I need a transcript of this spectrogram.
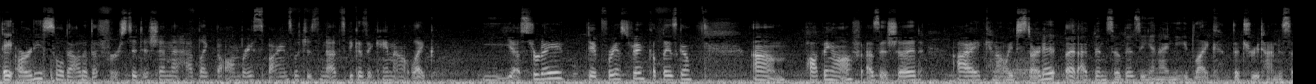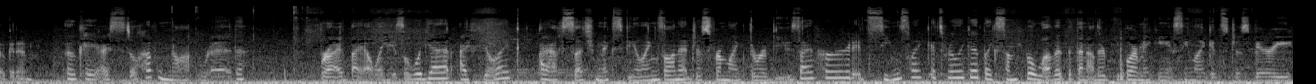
They already sold out of the first edition that had like the ombre spines, which is nuts because it came out like yesterday, day before yesterday, a couple days ago. Um, popping off as it should. I cannot wait to start it, but I've been so busy and I need like the true time to soak it in. Okay, I still have not read Bride by Ali Hazelwood yet. I feel like I have such mixed feelings on it just from like the reviews I've heard. It seems like it's really good. Like some people love it, but then other people are making it seem like it's just very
